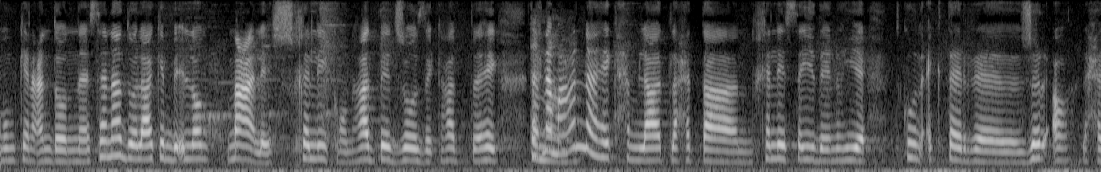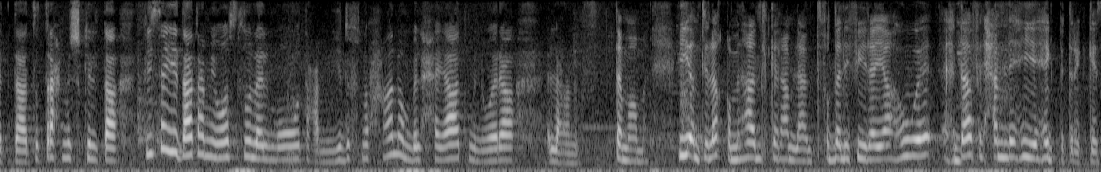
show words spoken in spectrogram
ممكن عندهم سند ولكن بيقول لهم معلش خليكم هاد بيت جوزك هاد هيك. نحن ما عندنا هيك حملات لحتى نخلي السيدة إنه هي تكون أكثر جرأة لحتى تطرح مشكلتها. في سيدات عم يوصلوا للموت عم يدفنوا حالهم بالحياة من وراء العنف. تماما. هي انطلاقا من هذا الكلام اللي عم تفضلي فيه ليا. هو أهداف الحملة هي هيك بتركز.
